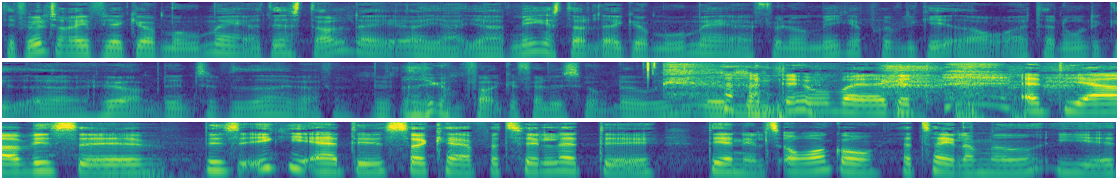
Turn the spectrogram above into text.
det føles rigtigt, at jeg har gjort mig umage, og det er jeg stolt af, og jeg, jeg er mega stolt af, at jeg har gjort mig umage, og jeg føler mig mega privilegeret over, at der er nogen, der gider at høre om det indtil videre i hvert fald. Jeg ved ikke, om folk er faldet i søvn derude. Øh, men det håber jeg ikke, at, at de er, og hvis, øh, hvis ikke I er det, så kan jeg fortælle, at øh, det er Niels Overgaard, jeg taler med i øh,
